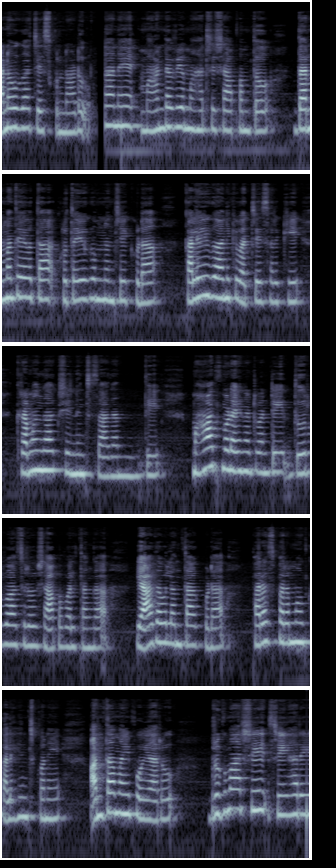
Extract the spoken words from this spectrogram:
అనువుగా చేసుకున్నాడు. అలానే మాండవ్య మహర్షి శాపంతో ధర్మదేవత కృతయుగం నుంచి కూడా కలియుగానికి వచ్చేసరికి క్రమంగా క్షీణించసాగింది. మహాత్ముడైనటువంటి దూర్వాసుడు శాపఫలితంగా యాదవులంతా కూడా పరస్పరము కలిహించుకొని అంతమైపోయారు. భృగుమహర్షి శ్రీహరి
